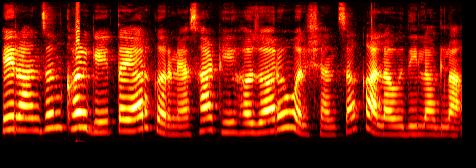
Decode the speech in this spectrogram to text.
हे रांजण खळगे तयार करण्यासाठी हजारो वर्षांचा कालावधी लागला.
